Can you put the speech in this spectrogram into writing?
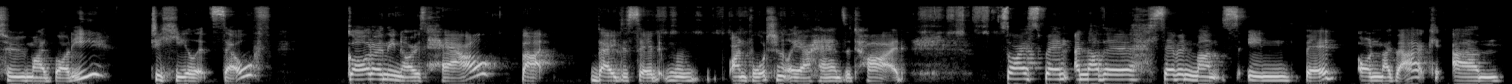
to my body to heal itself. God only knows how, but they just said, well, unfortunately, our hands are tied. So I spent another seven months in bed on my back, um,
